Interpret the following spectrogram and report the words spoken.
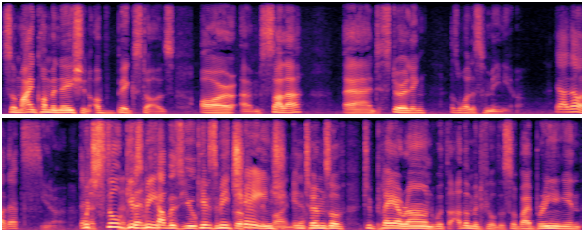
So my combination of big stars are um, Salah and Sterling as well as Firmino. yeah, no, that's You know, which still gives me covers you gives me change fine, in terms of to play around with the other midfielders. So by bringing in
